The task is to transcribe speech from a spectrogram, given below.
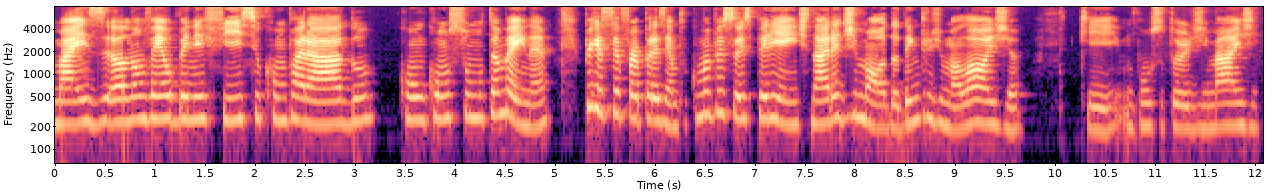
mas ela não vê o benefício comparado com o consumo também, né? Porque se você for, por exemplo, com uma pessoa experiente na área de moda dentro de uma loja, que um consultor de imagem,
